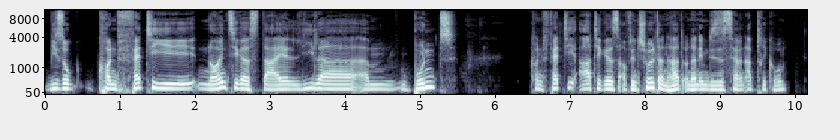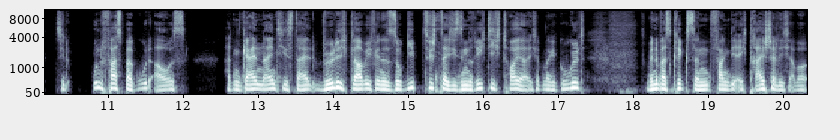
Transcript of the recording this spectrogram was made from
wie so Konfetti 90er-Style, lila, ähm, bunt, Konfetti-artiges auf den Schultern hat und dann eben dieses 7-Up-Trikot. Sieht unfassbar gut aus. Hat einen geilen 90s-Style. Würde ich, glaube ich, wenn es so gibt, zwischenzeitlich, die sind richtig teuer. Ich habe mal gegoogelt. Wenn du was kriegst, dann fangen die echt dreistellig, aber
